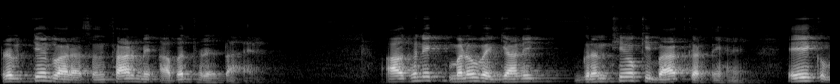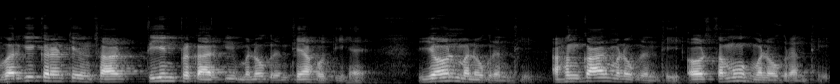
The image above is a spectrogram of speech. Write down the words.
प्रवृत्तियों द्वारा संसार में आबद्ध रहता है। आधुनिक मनोवैज्ञानिक ग्रंथियों की बात करते हैं। एक वर्गीकरण के अनुसार तीन प्रकार की मनोग्रंथियाँ होती हैं। यौन मनोग्रंथि, अहंकार मनोग्रंथि और समूह मनोग्रंथि।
